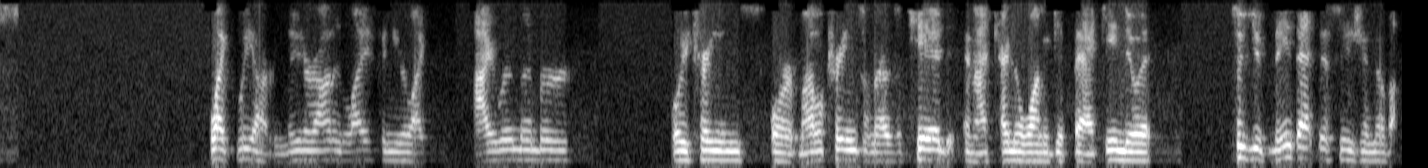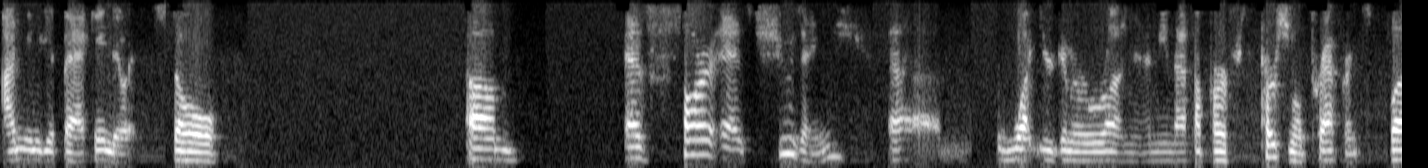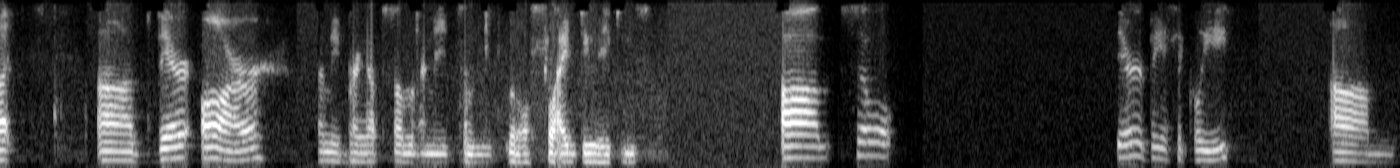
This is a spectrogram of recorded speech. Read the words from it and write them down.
like we are later on in life and you're like, I remember boy trains or model trains when I was a kid, and I kind of want to get back into it. So you've made that decision of I'm going to get back into it. So um, as far as choosing um, what you're going to run, I mean that's a per- personal preference, but uh, there are. Let me bring up some. I made some little slide doohickeys. Um, so they're basically um,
